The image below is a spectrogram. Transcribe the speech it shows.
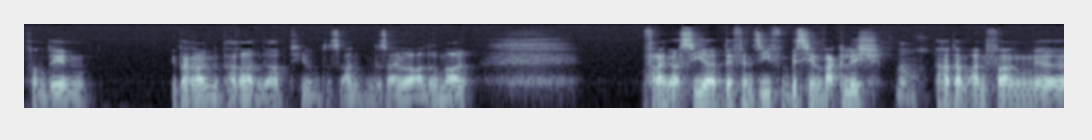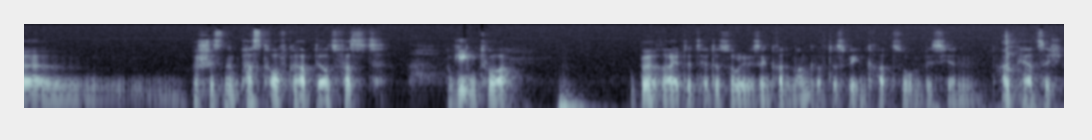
von denen überragende Paraden gehabt hier und das, an, das ein oder andere Mal. Fran Garcia defensiv ein bisschen wackelig, Vamos. hat am Anfang äh, beschissenen Pass drauf gehabt, der uns fast ein Gegentor bereitet hätte. Sorry, wir sind gerade im Angriff, deswegen gerade so ein bisschen halbherzig.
